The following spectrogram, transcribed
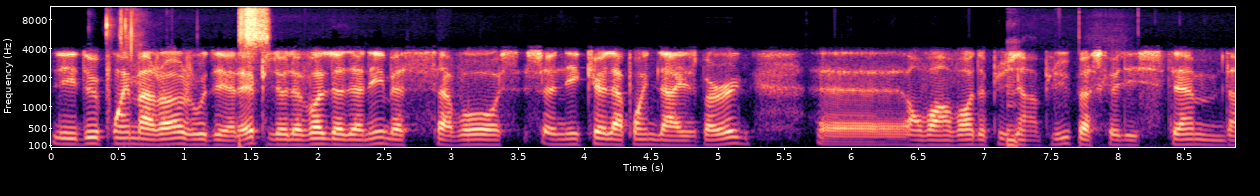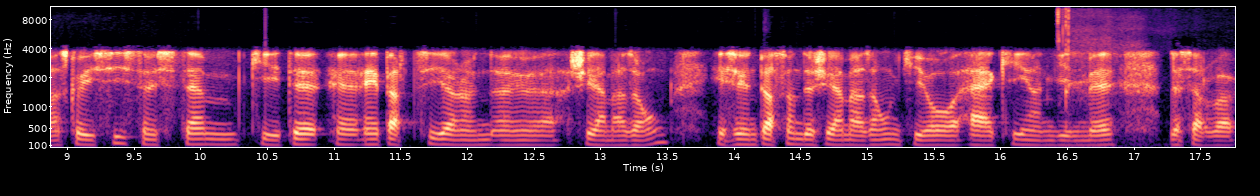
les deux points majeurs, je vous dirais. Puis là, le vol de données, ben, ça va, ce n'est que la pointe de l'iceberg. Euh, on va en voir de plus en plus parce que les systèmes, dans ce cas ici, c'est un système qui était euh, imparti à un- un- chez Amazon et c'est une personne de chez Amazon qui a hacké, entre guillemets, le serveur.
